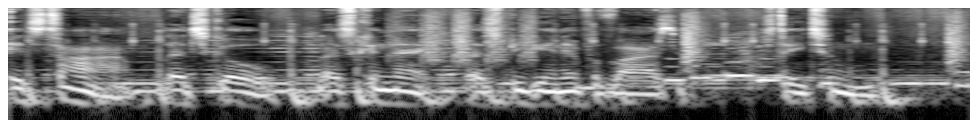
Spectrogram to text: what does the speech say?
It's time. Let's go. Let's connect. Let's begin improvising. Stay tuned.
